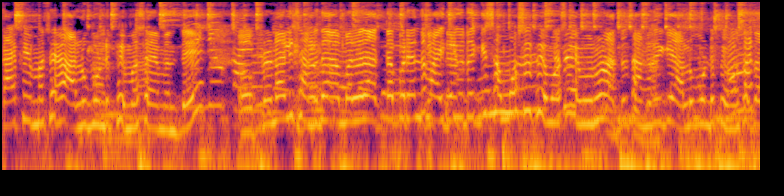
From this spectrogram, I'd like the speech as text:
काय फेमस आहे? आलू बोंडे फेमस आहे म्हणते. प्रणाली सांगते आम्हाला आतापर्यंत माहिती होतं की समोसे फेमस आहे म्हणून आता सांगते की आलू बोंडे फेमस आता.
